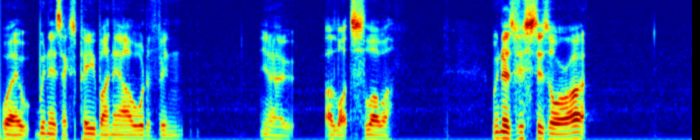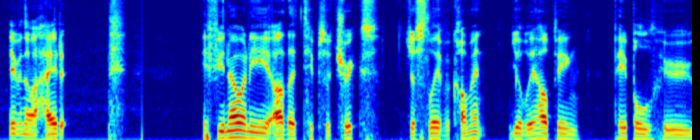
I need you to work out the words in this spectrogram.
Where Windows XP by now would have been, you know, a lot slower. Windows Vista is alright, even though I hate it. if you know any other tips or tricks, just leave a comment. You'll be helping people who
